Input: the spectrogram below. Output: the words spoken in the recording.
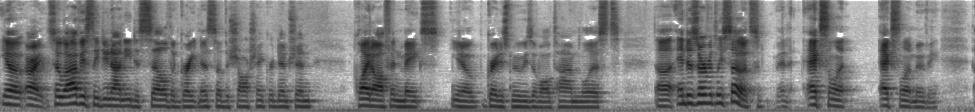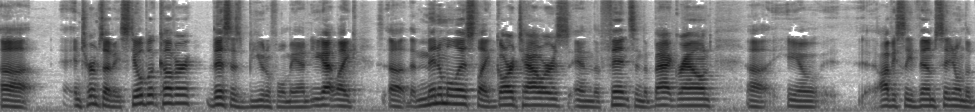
you know, all right. So obviously, do not need to sell the greatness of the Shawshank Redemption. Quite often makes you know greatest movies of all time lists, uh, and deservedly so. It's an excellent, excellent movie. Uh, in terms of a steelbook cover, this is beautiful, man. You got like uh, the minimalist like guard towers and the fence in the background. Uh, you know, obviously them sitting on the,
